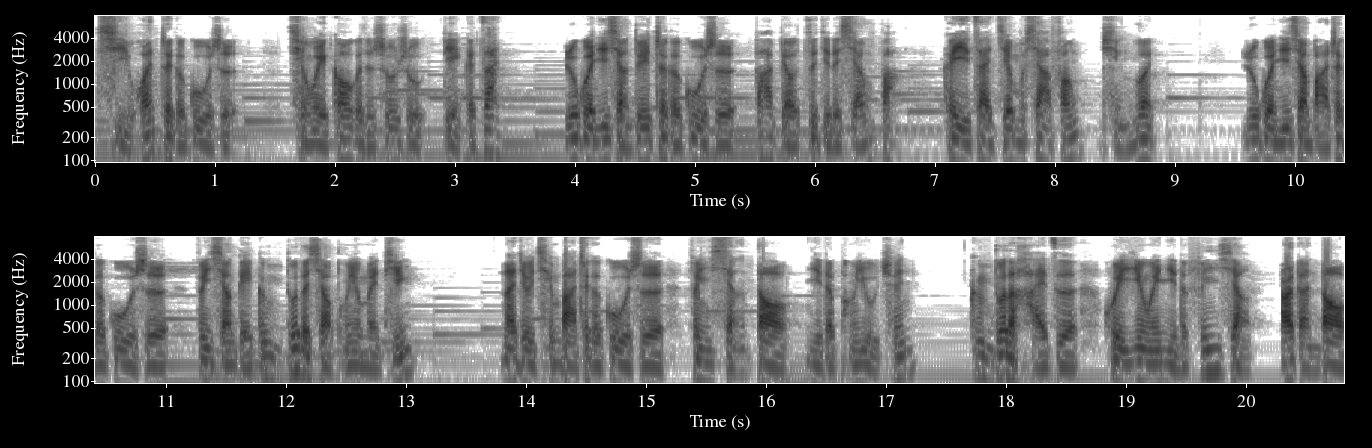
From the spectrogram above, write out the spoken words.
喜欢这个故事，请为高个子叔叔点个赞。如果你想对这个故事发表自己的想法，可以在节目下方评论。如果你想把这个故事分享给更多的小朋友们听，那就请把这个故事分享到你的朋友圈，更多的孩子会因为你的分享而感到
